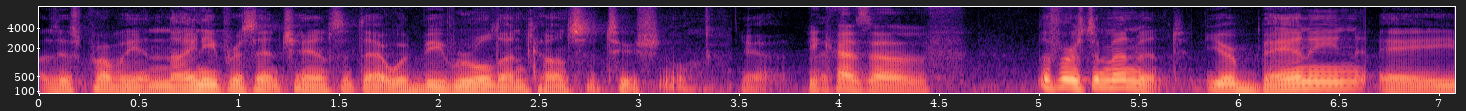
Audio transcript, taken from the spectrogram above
there's probably a 90% chance that that would be ruled unconstitutional. Yeah. Because of the First Amendment. You're banning a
